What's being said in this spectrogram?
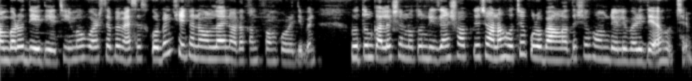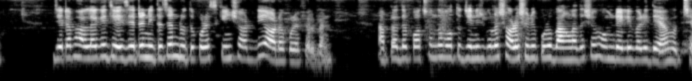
নাম্বারও দিয়ে দিয়েছি। ইমো হোয়াটসঅ্যাপে মেসেজ করবেন, সেখানে অনলাইন অর্ডার কনফার্ম করে দিবেন। নতুন কালেকশন নতুন ডিজাইন সব কিছু আনা হচ্ছে, পুরো বাংলাদেশে হোম ডেলিভারি দেওয়া হচ্ছে। যেটা ভালো লাগে, যে যেটা নিতে চান, দ্রুত করে স্ক্রিনশট দিয়ে অর্ডার করে ফেলবেন। আপনাদের পছন্দ মতো জিনিসগুলো সরাসরি পুরো বাংলাদেশে হোম ডেলিভারি দেওয়া হচ্ছে।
